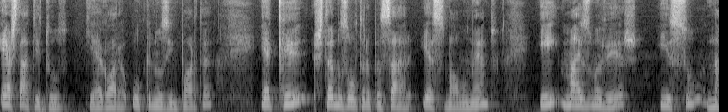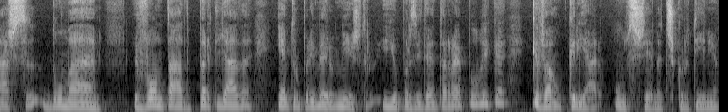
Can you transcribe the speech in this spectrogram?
esta atitude, que é agora o que nos importa, é que estamos a ultrapassar esse mau momento e, mais uma vez, isso nasce de uma vontade partilhada entre o Primeiro-Ministro e o Presidente da República que vão criar um sistema de escrutínio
